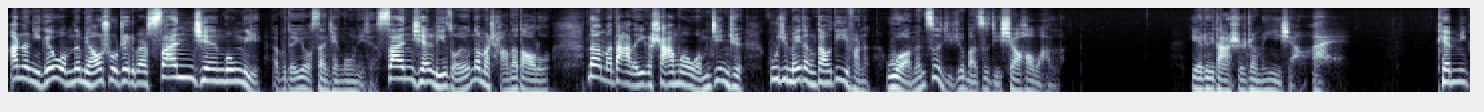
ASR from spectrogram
按照你给我们的描述，这里边三千公里，哎，不对，又三千公里去，三千里左右那么长的道路，那么大的一个沙漠，我们进去估计没等到地方呢，我们自己就把自己消耗完了。耶律大师这么一想，哎，天命，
